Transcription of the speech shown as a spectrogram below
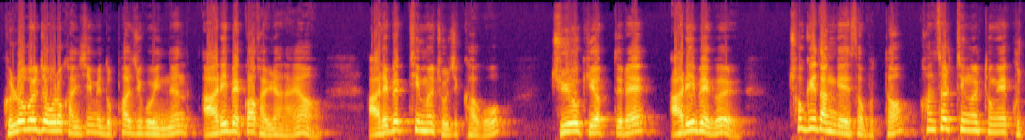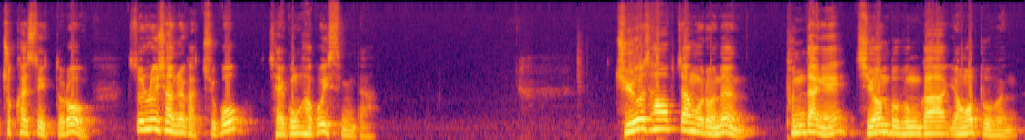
글로벌적으로 관심이 높아지고 있는 아리백과 관련하여 아리백 팀을 조직하고 주요 기업들의 아리백을 초기 단계에서부터 컨설팅을 통해 구축할 수 있도록 솔루션을 갖추고 제공하고 있습니다. 주요 사업장으로는 분당의 지원 부분과 영업 부분,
